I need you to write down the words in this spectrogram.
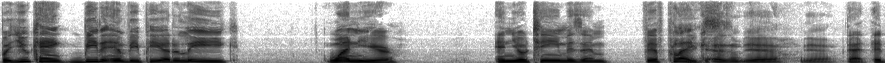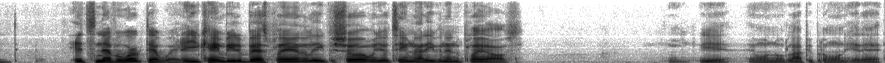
But you can't be the MVP of the league one year and your team is in fifth place. A- yeah. Yeah. That it it's never worked that way. And you can't be the best player in the league for sure when your team not even in the playoffs. Yeah, want know. A lot of people don't want to hear that.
